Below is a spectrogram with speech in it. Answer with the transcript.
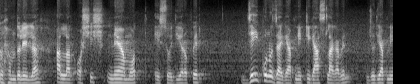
আলহামদুলিল্লাহ, আল্লাহর অশেষ নেয়ামত এই সৌদি আরবের। যেই কোনো জায়গায় আপনি একটি গাছ লাগাবেন, যদি আপনি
